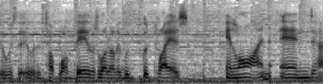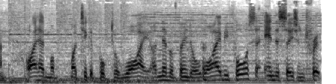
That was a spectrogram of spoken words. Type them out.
who was the, who was the top lock there. There was a lot of other good good players in line, and um, I had my, my, ticket booked to Hawaii. I'd never been to Hawaii before, so end of season trip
